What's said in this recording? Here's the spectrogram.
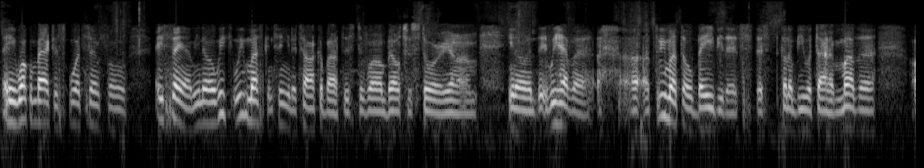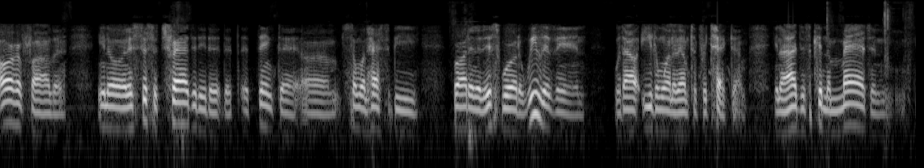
Hey, welcome back to Sports Info. Hey Sam, you know we we must continue to talk about this Devon Belcher story. Um, you know we have a a, a three month old baby that's that's going to be without her mother or her father. You know, and it's just a tragedy to, to, to think that um, someone has to be brought into this world that we live in without either one of them to protect them. You know, I just couldn't imagine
